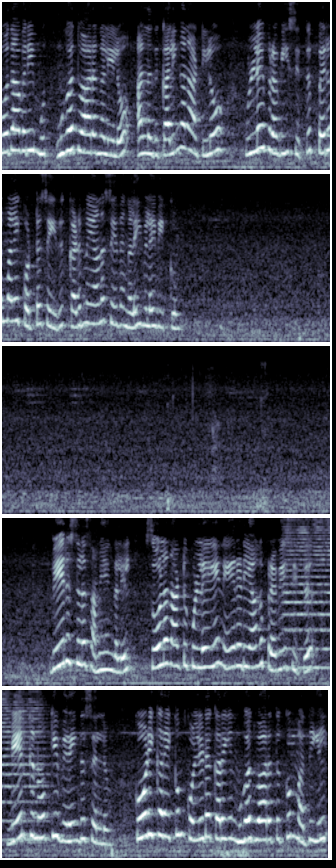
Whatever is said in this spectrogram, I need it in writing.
கோதாவரி மு முகத்வாரங்களிலோ அல்லது கலிங்க நாட்டிலோ உள்ளே பிரவேசித்து பெருமழை கொட்ட செய்து கடுமையான சேதங்களை விளைவிக்கும். வேறு சில சமயங்களில் சோழ நாட்டுக்குள்ளேயே நேரடியாக பிரவேசித்து மேற்கு நோக்கி விரைந்து செல்லும். கோடிக்கரைக்கும் கொள்ளிடக்கரையின் முகத்வாரத்துக்கும் மத்தியில்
